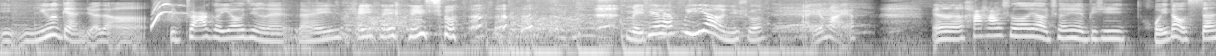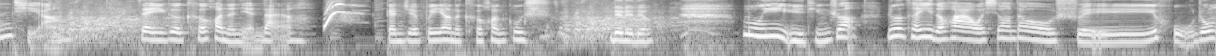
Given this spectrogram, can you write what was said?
一一个感觉的啊，就抓个妖精来来嘿嘿嘿说，每天还不一样，你说，哎呀妈呀，嗯，哈哈说要穿越必须回到三体啊，在一个科幻的年代啊，感觉不一样的科幻故事，六六六。木易雨婷说：“如果可以的话，我希望到《水浒》中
